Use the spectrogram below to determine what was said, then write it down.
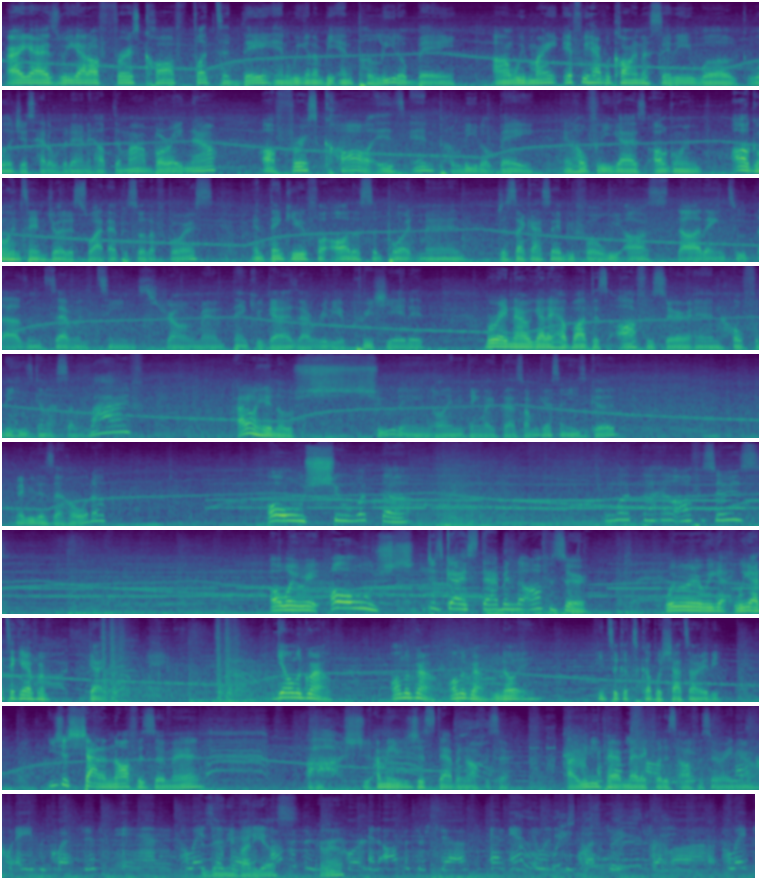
all right guys we got our first call for today and we're gonna be in Paleto Bay um we might if we have a call in the city we'll we'll just head over there and help them out but right now our first call is in Paleto Bay and hopefully you guys all going all going to enjoy the SWAT episode of course and thank you for all the support man just like I said before we are starting 2017 strong man thank you guys I really appreciate it but right now we gotta help out this officer and hopefully he's gonna survive. I don't hear no shooting or anything like that, so I'm guessing he's good. Maybe there's a holdup. Oh shoot, what the? What the hell, officers? Oh wait, wait. Oh, this guy's stabbing the officer. Wait, wait, wait. We got, we gotta take care of him. Got. Get on the ground. On the ground. On the ground. You know, he took a couple shots already. You just shot an officer, man. Ah, oh, shoot. I mean, you just stabbed an officer. All right, we need paramedic for this officer right now. Is there anybody else around? All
